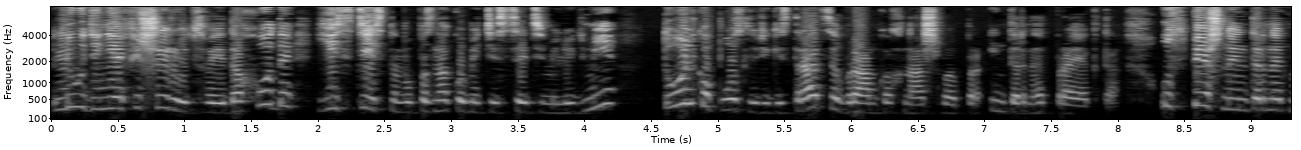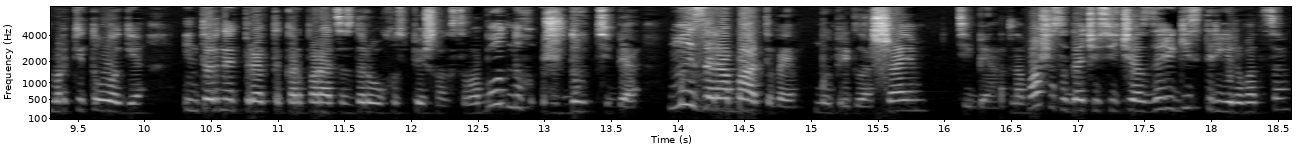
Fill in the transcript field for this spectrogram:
люди не афишируют свои доходы, естественно, вы познакомитесь с этими людьми только после регистрации в рамках нашего интернет-проекта. Успешные интернет-маркетологи интернет-проекта Корпорация здоровых, успешных, свободных ждут тебя. Мы зарабатываем, мы приглашаем тебя. Ваша задача сейчас зарегистрироваться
